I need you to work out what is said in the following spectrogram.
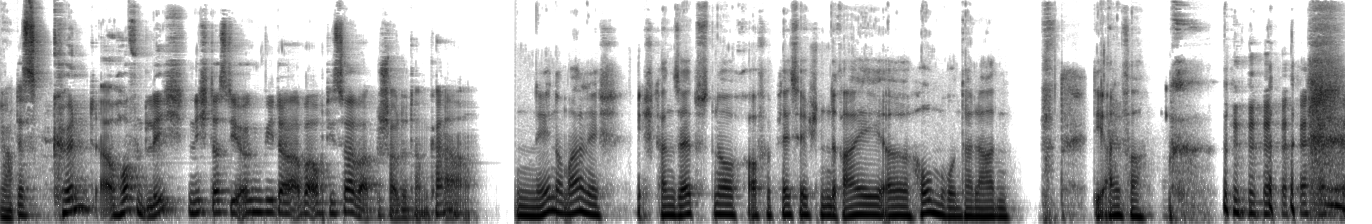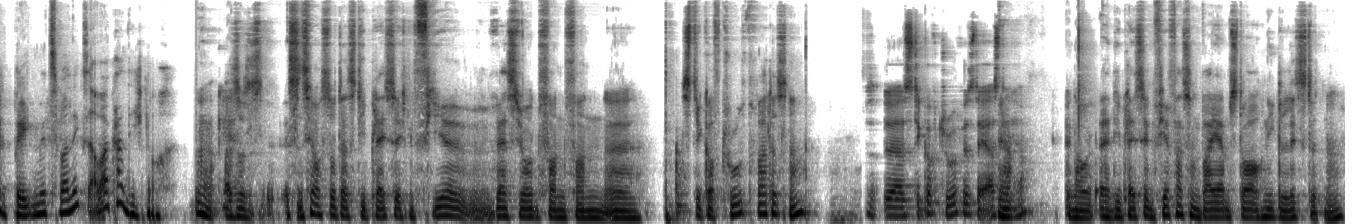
Ja. Das könnte äh, hoffentlich nicht, dass die irgendwie da aber auch die Server abgeschaltet haben. Keine Ahnung. Nee, normal nicht. Ich kann selbst noch auf der PlayStation 3 äh, Home runterladen. Die Alpha. Bringt mir zwar nichts, aber kann ich noch. Okay. Also es, es, ist ja auch so, dass die PlayStation 4 Version von, von äh, Stick of Truth war das, ne? Uh, Stick of Truth ist der erste, ja. ja. Genau, äh, die PlayStation 4 Fassung war ja im Store auch nie gelistet, ne?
